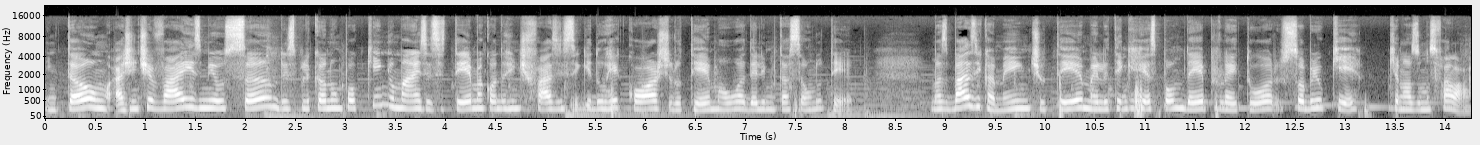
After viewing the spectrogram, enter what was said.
Então, a gente vai esmiuçando, explicando um pouquinho mais esse tema quando a gente faz em seguida o recorte do tema ou a delimitação do tema. Mas basicamente o tema ele tem que responder para o leitor sobre o que que nós vamos falar.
